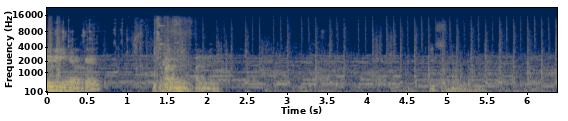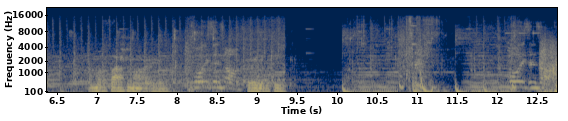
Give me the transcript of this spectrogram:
Leaving here, okay? He's five minutes, five minutes. I'm gonna flash him out right here. Poison's off. Ready to peek. Poison's off.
